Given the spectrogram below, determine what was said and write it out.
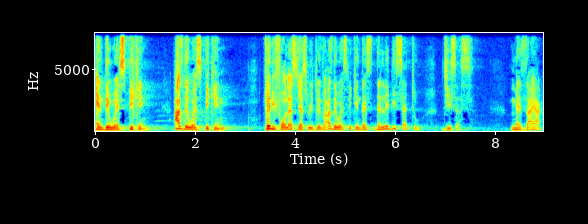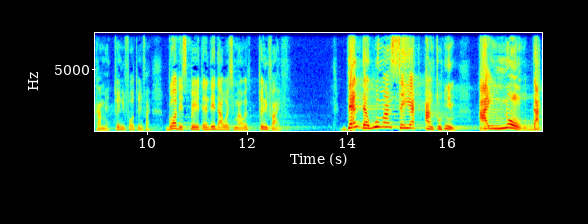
and they were speaking, as they were speaking, 24, let's just read 24. As they were speaking, the lady said to Jesus, Messiah cometh. 24, 25. God is spirit, and they that worship him are 25. Then the woman saith unto him, I know that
